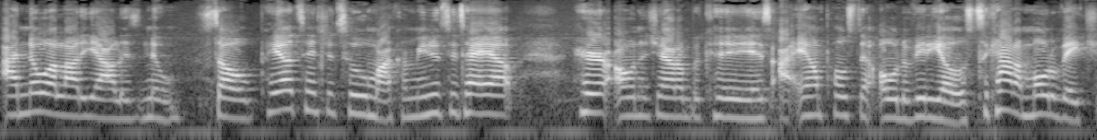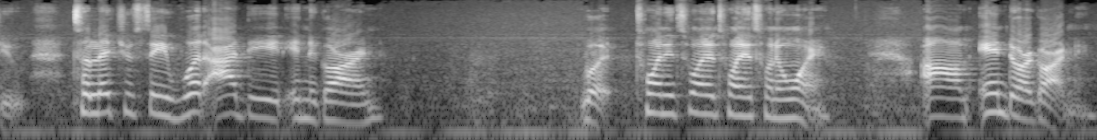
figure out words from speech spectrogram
i know a lot of y'all is new. So pay attention to my community tab here on the channel because i am posting older videos to kind of motivate you to let you see what i did in the garden. What? 2020 2021 um, indoor gardening.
